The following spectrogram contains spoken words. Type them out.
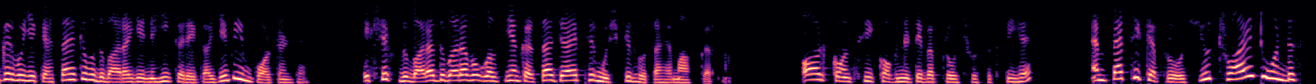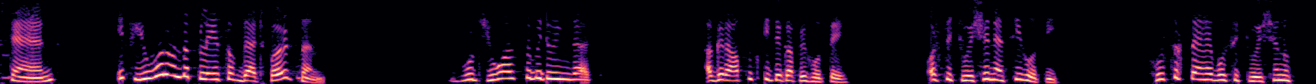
اگر وہ یہ کہتا ہے کہ وہ دوبارہ یہ نہیں کرے گا یہ بھی امپورٹنٹ ہے ایک شخص دوبارہ دوبارہ وہ غلطیاں کرتا جائے پھر مشکل ہوتا ہے معاف کرنا اور کون سی کوگنیٹو اپروچ ہو سکتی ہے empathic approach you try to understand if you are on the place of that person would you also be doing that اگر آپ اس کی جگہ پہ ہوتے اور سچویشن ایسی ہوتی ہو سکتا ہے وہ سچویشن اس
